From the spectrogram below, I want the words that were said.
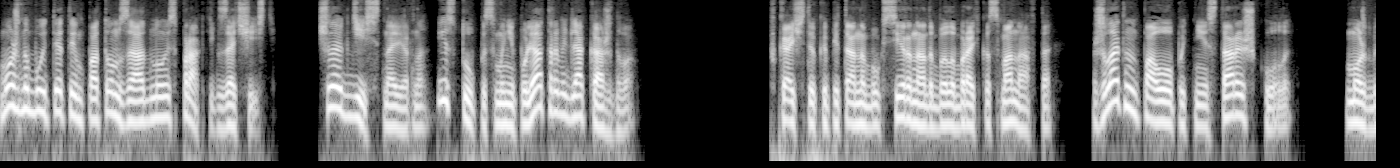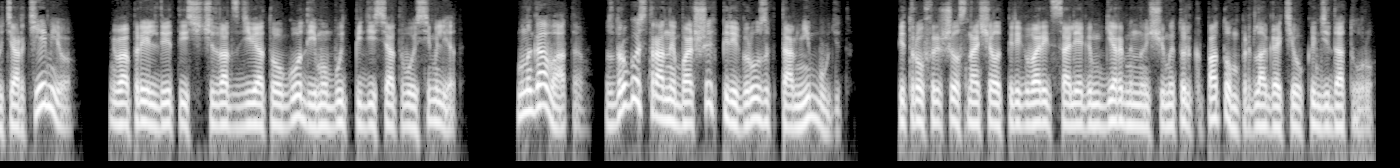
Можно будет это им потом за одну из практик зачесть. Человек 10, наверное, и ступы с манипуляторами для каждого. В качестве капитана буксира надо было брать космонавта. Желательно поопытнее, старой школы. Может быть, Артемьева? В апреле 2029 года ему будет 58 лет. Многовато. С другой стороны, больших перегрузок там не будет. Петров решил сначала переговорить с Олегом Германовичем и только потом предлагать его кандидатуру.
